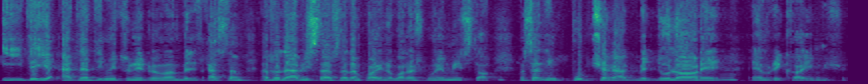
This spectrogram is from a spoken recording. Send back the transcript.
ایده عددی می‌تونید به من بدید. قصدم حتی در 20 درصد هم پایین و بالاش مهم نیست. ها. مثلا این پول چقدر به دلار امریکایی میشه؟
